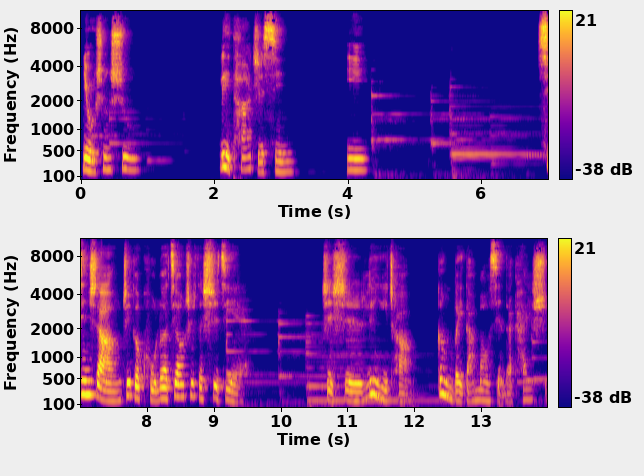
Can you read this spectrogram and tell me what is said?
有声书，利他之心一，欣赏这个苦乐交织的世界，只是另一场更伟大冒险的开始。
